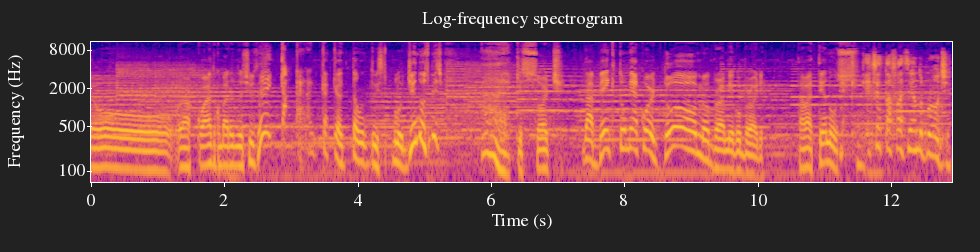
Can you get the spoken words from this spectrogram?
Eu, eu acordo com barulho do X. Eita, caraca, que estão explodindo os bichos. Ai, que sorte. Ainda bem que tu me acordou, meu bro, amigo Brody. Tava tendo uns. O que, que você tá fazendo, Brody?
